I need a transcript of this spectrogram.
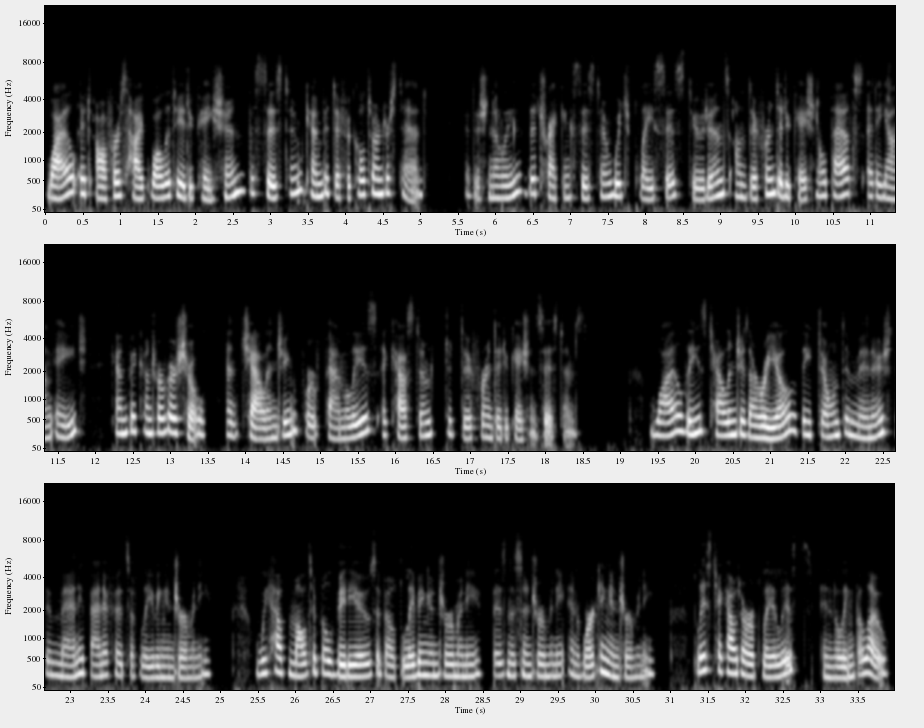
While it offers high quality education, the system can be difficult to understand. Additionally, the tracking system, which places students on different educational paths at a young age, can be controversial and challenging for families accustomed to different education systems. While these challenges are real, they don't diminish the many benefits of living in Germany. We have multiple videos about living in Germany, business in Germany, and working in Germany. Please check out our playlists in the link below.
